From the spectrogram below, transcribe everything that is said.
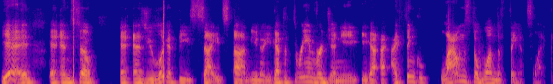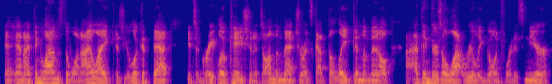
Yeah. And, and so as you look at these sites, um, you know, you got the three in Virginia. You got, I, I think Loudoun's the one the fans like. And, and I think Loudoun's the one I like. As you look at that, it's a great location. It's on the metro. It's got the lake in the middle. I think there's a lot really going for it. It's near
